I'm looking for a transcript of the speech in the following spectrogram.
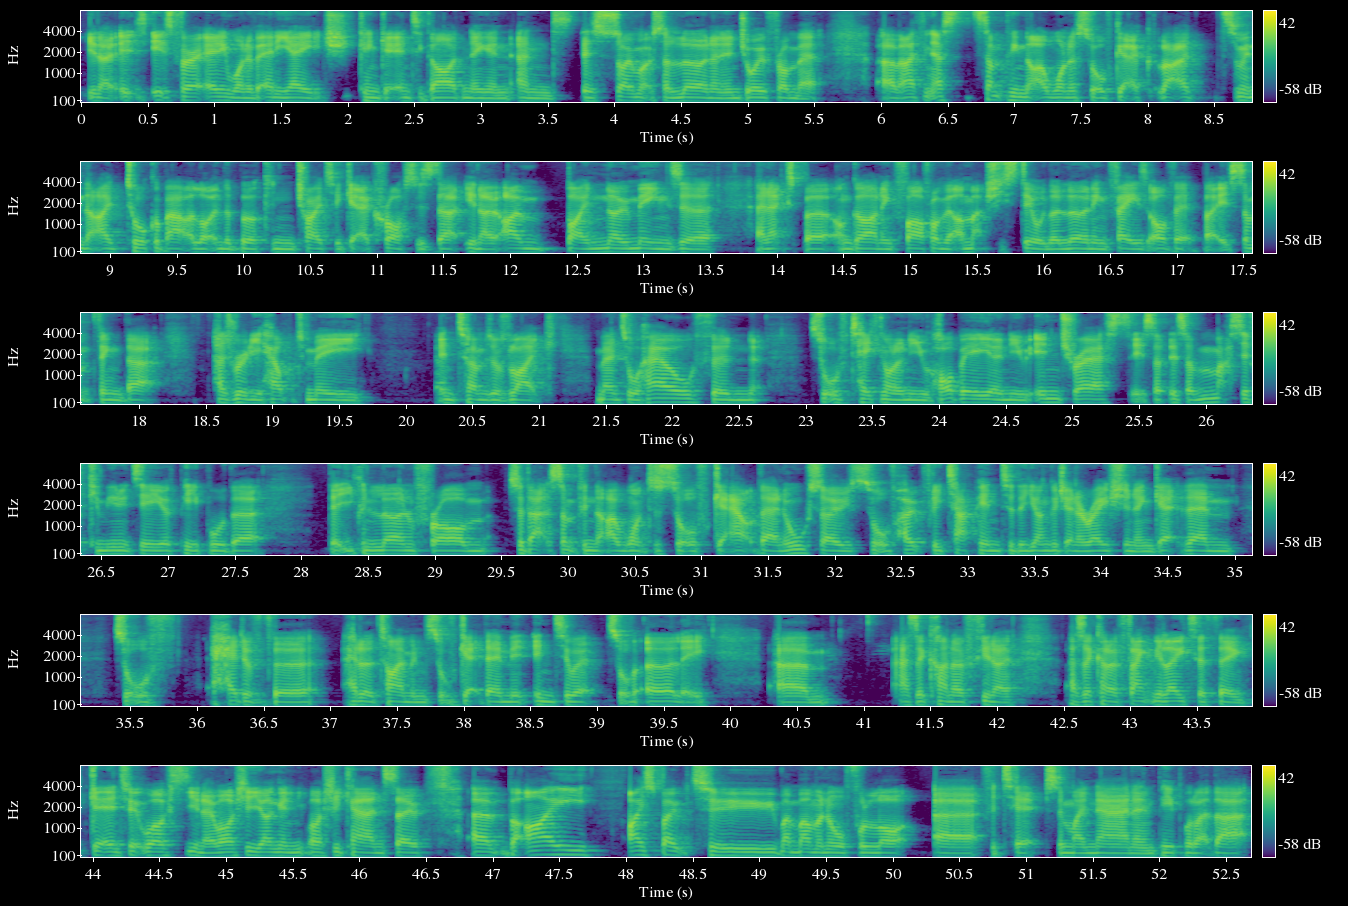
you know it's it's for anyone of any age can get into gardening and and there's so much to learn and enjoy from it. Um, and I think that's something that I want to sort of get like something that I talk about a lot in the book and try to get across is that you know I'm by no means a, an expert on gardening far from it. I'm actually still in the learning phase of it but it's something that has really helped me in terms of like mental health and sort of taking on a new hobby a new interest. It's a, it's a massive community of people that that you can learn from. So that's something that I want to sort of get out there and also sort of hopefully tap into the younger generation and get them sort of ahead of the ahead of the time and sort of get them into it sort of early um, as a kind of you know as a kind of thank me later thing. Get into it whilst you know whilst you're young and whilst you can. So, um, but I I spoke to my mum an awful lot uh, for tips and my nan and people like that.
